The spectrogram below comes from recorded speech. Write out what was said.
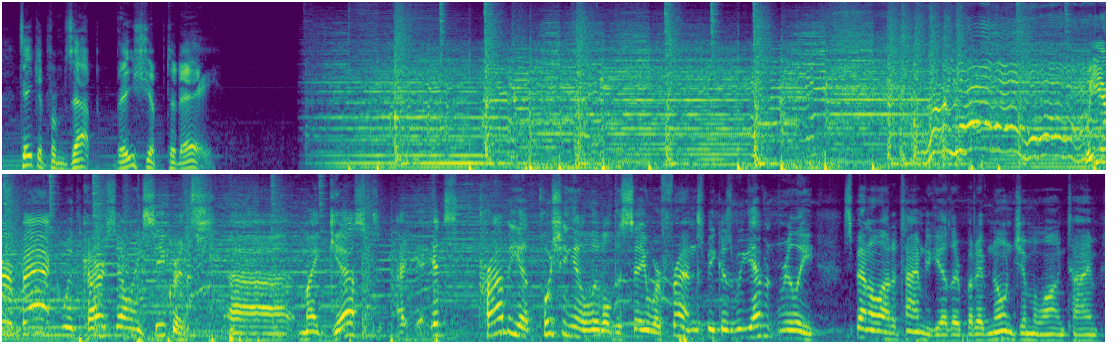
Take it from Zepp. They ship today. We are back with Car Selling Secrets. Uh, my guest, I, it's probably a, pushing it a little to say we're friends because we haven't really spent a lot of time together, but I've known Jim a long time.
